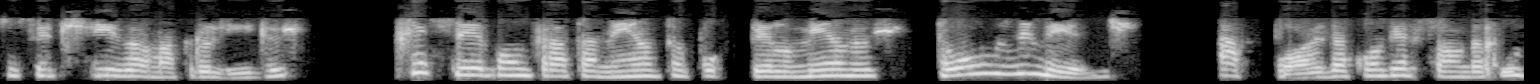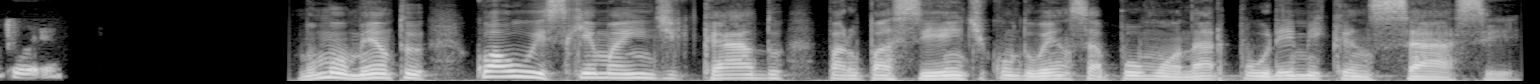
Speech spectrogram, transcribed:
suscetível a macrolídeos recebam um tratamento por pelo menos 12 meses após a conversão da cultura. No momento, qual o esquema indicado para o paciente com doença pulmonar por hemicansace?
